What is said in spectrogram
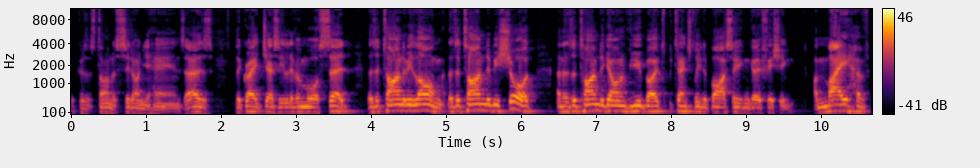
because it's time to sit on your hands. As the great Jesse Livermore said, there's a time to be long, there's a time to be short, and there's a time to go and view boats potentially to buy so you can go fishing. I may have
